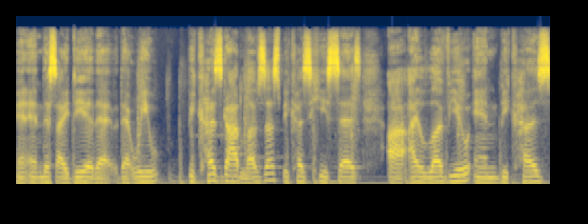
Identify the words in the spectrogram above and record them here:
And, and this idea that that we because God loves us, because He says, uh, I love you, and because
